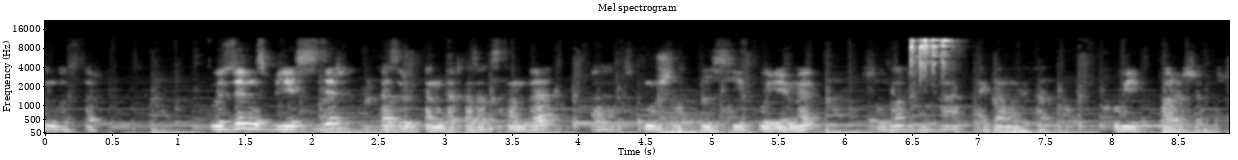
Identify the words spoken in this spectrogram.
күн достар. Өздеріңіз білесіздер қазіргі таңда қазақстанда тұтынушылық несие көлемі жылдан жылға айдан айға көбейіп бара жатыр.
